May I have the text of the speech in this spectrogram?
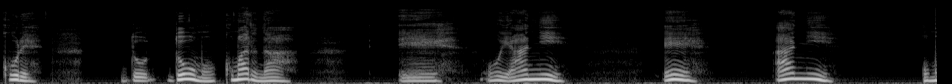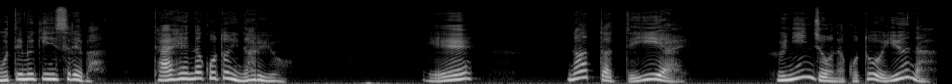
これ、ど、どうも困るな。ええー、おい、アンニー。ええー、アンニー。表向きにすれば大変なことになるよ。ええー、なったっていいやい。不人情なことを言うな。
